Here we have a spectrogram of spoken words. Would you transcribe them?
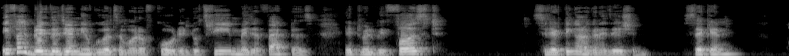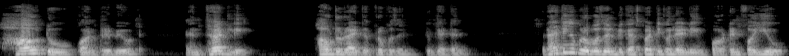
If I break the journey of Google Summer of Code into three major factors, it will be first, selecting an organization, second, how to contribute, and thirdly, how to write the proposal to get in. Writing a proposal becomes particularly important for you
